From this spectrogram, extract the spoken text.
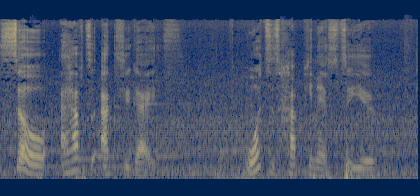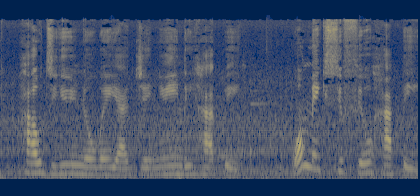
So, I have to ask you guys what is happiness to you? How do you know when you are genuinely happy? What makes you feel happy?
